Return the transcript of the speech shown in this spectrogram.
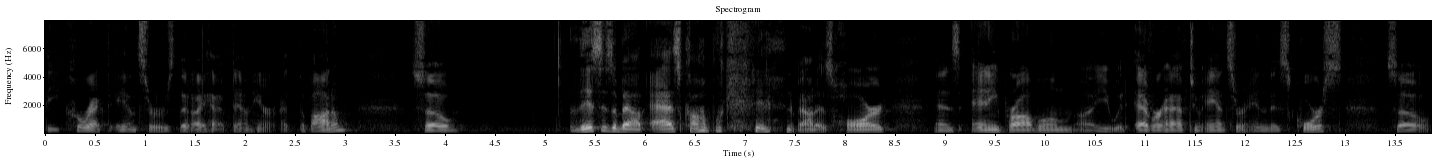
the correct answers that I have down here at the bottom. So this is about as complicated and about as hard as any problem uh, you would ever have to answer in this course. So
